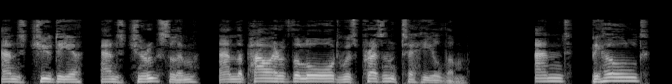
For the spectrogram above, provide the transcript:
and Judea, and Jerusalem, and the power of the Lord was present to heal them. And, behold,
